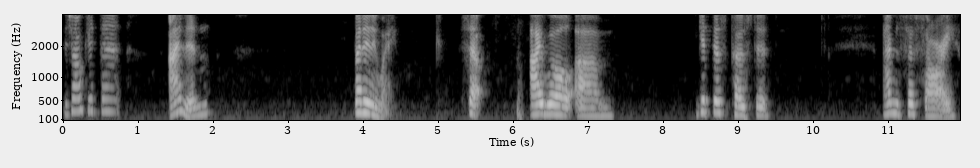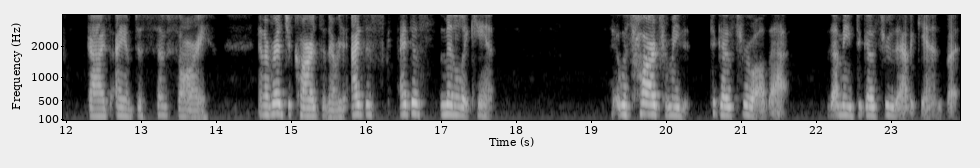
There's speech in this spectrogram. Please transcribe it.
Did y'all get that? I didn't. But anyway, so I will um, get this posted. I'm so sorry, guys. I am just so sorry. And I read your cards and everything. I just, I just mentally can't. It was hard for me to, to go through all that. I mean, to go through that again. But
